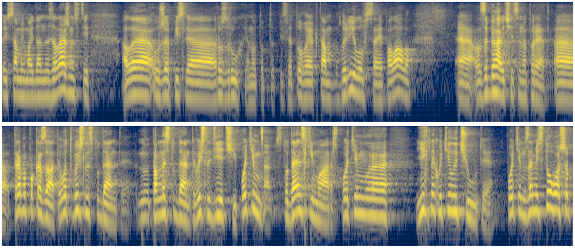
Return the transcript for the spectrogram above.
той самий Майдан Незалежності, але вже після розрухи, ну тобто після того, як там горіло все і палало. Е, Забігаючи це наперед, е, треба показати: от вийшли студенти, ну там не студенти, вийшли діячі, потім Так. студентський марш, потім е, їх не хотіли чути. Потім, замість того, щоб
